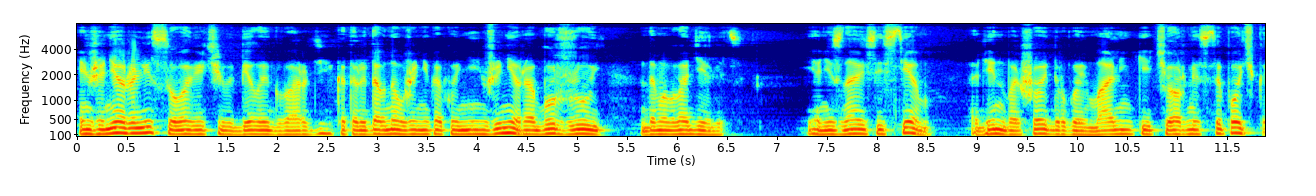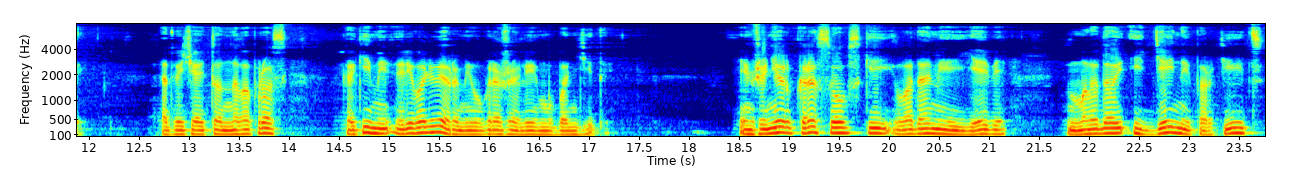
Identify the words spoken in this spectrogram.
Инженер Лисович в Белой гвардии, который давно уже никакой не инженер, а буржуй, домовладелец. Я не знаю систем. Один большой, другой маленький, черный с цепочкой. Отвечает он на вопрос, какими револьверами угрожали ему бандиты. Инженер Красовский в Адаме и Еве, молодой идейный партиец,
